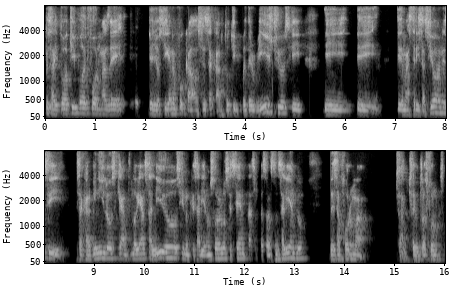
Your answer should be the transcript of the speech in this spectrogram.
pues hay todo tipo de formas de que ellos siguen enfocados en sacar todo tipo de reissues y, y, y, de masterizaciones y sacar vinilos que antes no habían salido, sino que salieron solo en los 60 y que ahora están saliendo. De esa forma, o sea, pues, hay otras formas.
